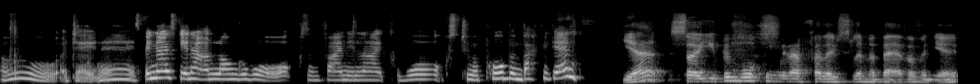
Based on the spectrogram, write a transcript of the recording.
oh, I don't know. It's been nice getting out on longer walks and finding like walks to a pub and back again. Yeah, so you've been walking with our fellow Slimmer Bev, haven't you?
